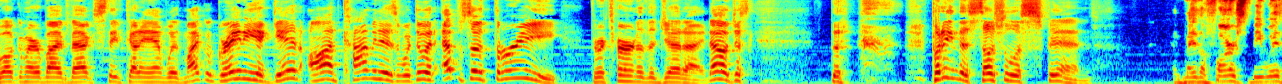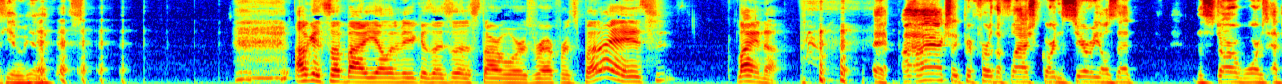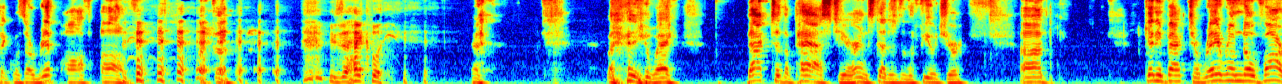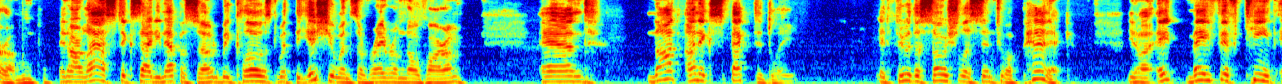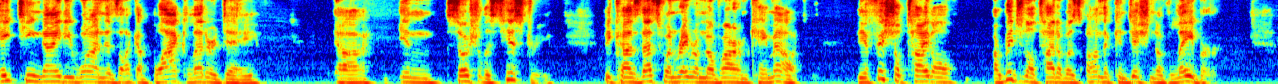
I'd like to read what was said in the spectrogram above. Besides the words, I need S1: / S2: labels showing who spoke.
S1: Welcome everybody back. Steve Cunningham with Michael Graney again on communism. We're doing episode three, The Return of the Jedi. No, just the putting the socialist spin.
S2: May the farce be with you. Yeah.
S1: I'll get somebody yelling at me because I said a Star Wars reference, but hey, it's line up.
S2: hey, I, I actually prefer the Flash Gordon serials that the Star Wars epic was a rip off of. uh,
S1: exactly.
S2: but anyway, back to the past here instead of to the future. Uh, getting back to Rerum Novarum, in our last exciting episode, we closed with the issuance of Rerum Novarum, and not unexpectedly, it threw the socialists into a panic. You know, eight, May 15th, 1891 is like a black letter day uh, in socialist history because that's when Rerum Novarum came out. The official title, original title, was On the Condition of Labor.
